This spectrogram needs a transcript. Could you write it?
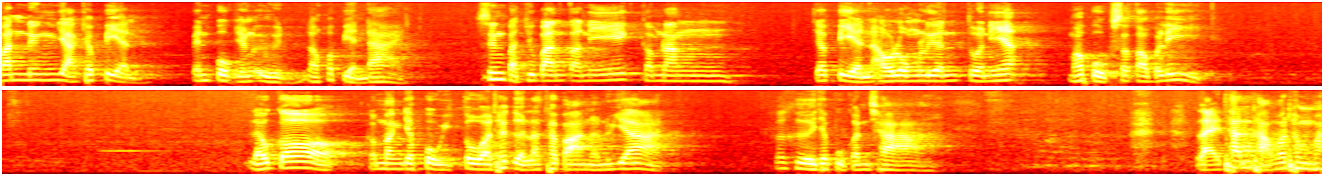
วันหนึ่งอยากจะเปลี่ยนเป็นปลูกอย่างอื่น เราก็เปลี่ยนได้ ซึ่งปัจจุบันตอนนี้กำลัง จะเปลี่ยนเอาโรงเรือนตัวนี้มาปลูกสตรอเบอรี่ แล้วก็กำลังจะปลูกอีกตัวถ้าเกิดรัฐบาลอนุญาต ก็คือจะปลูกกัญชา หลายท่านถามว่าทำไม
